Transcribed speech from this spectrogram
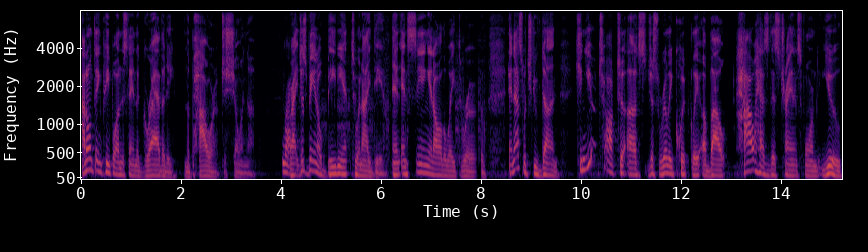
I don't think people understand the gravity and the power of just showing up. Right. right. Just being obedient to an idea and, and seeing it all the way through. And that's what you've done. Can you talk to us just really quickly about how has this transformed you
